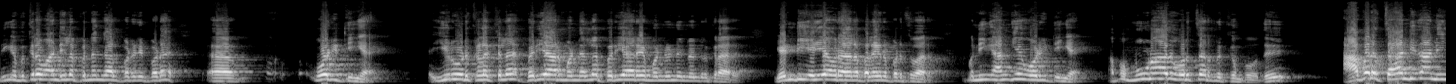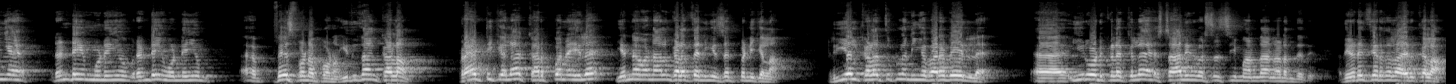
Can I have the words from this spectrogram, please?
நீங்க விக்கிரவாண்டியில பின்னங்கால் படனிப்பட ஓடிட்டீங்க. ஈரோடு கிழக்குல பெரியார் மண்ணில் பெரியாரே மண்ணுன்னு நின்றுக்கிறாரு என்டிஏயே அவர் அதில் பலகீனப்படுத்துவார். இப்போ நீங்க அங்கேயும் ஓடிட்டீங்க. அப்ப மூணாவது ஒருத்தர் நிற்கும் போது அவரை தாண்டி தான் நீங்க ரெண்டையும் மூணையும் ரெண்டையும் ஒன்னையும் ஃபேஸ் பண்ண போனோம். இதுதான் களம். பிராக்டிக்கலா கற்பனையில என்ன வேணாலும் களத்தை நீங்க செட் பண்ணிக்கலாம். ரியல் களத்துக்குள்ள நீங்க வரவே இல்லை. ஈரோடு கிழக்குல ஸ்டாலின் வர்சஸ் சீமான் தான் நடந்தது. அது இடைத்தேர்தலா இருக்கலாம்.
